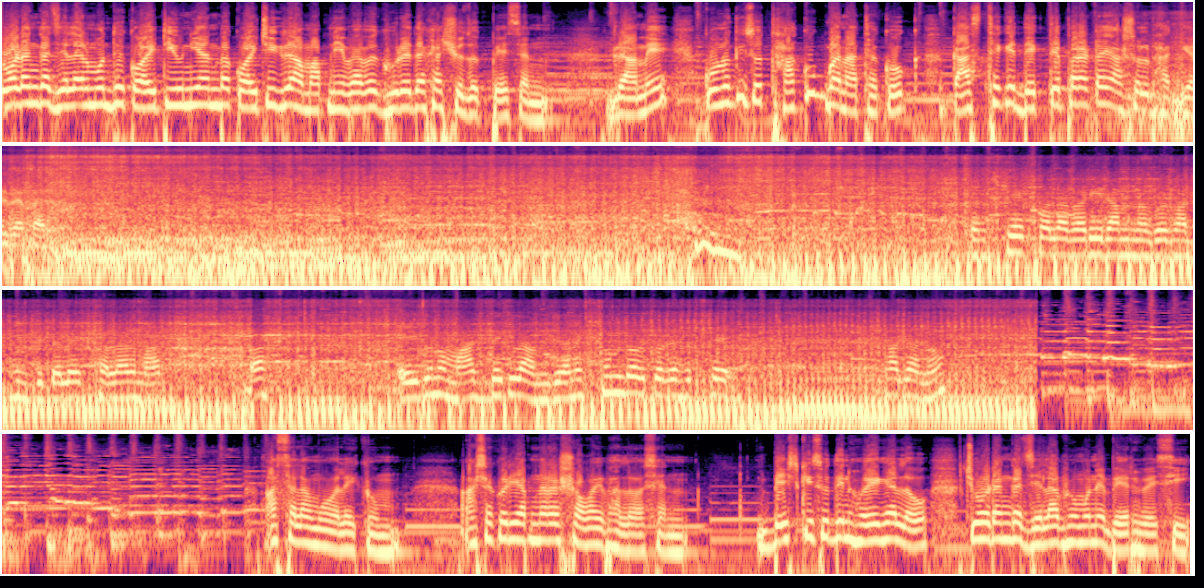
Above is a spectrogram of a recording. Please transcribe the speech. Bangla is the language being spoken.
চুয়াডাঙ্গা জেলার মধ্যে কয়টি ইউনিয়ন বা কয়টি গ্রাম আপনি এভাবে ঘুরে দেখার সুযোগ পেয়েছেন? গ্রামে কোনো কিছু থাকুক বা না থাকুক কাছ থেকে দেখতে পারাটাই আসল ভাগ্যের ব্যাপার। কলাবাড়ি রামনগর মাধ্যমিক বিদ্যালয়ের খেলার মাঠ। বাহ! এইগুলো মাঠ দেখলাম যে অনেক সুন্দর করে হচ্ছে সাজানো। আসসালামু আলাইকুম। আশা করি আপনারা সবাই ভালো আছেন। বেশ কিছুদিন হয়ে গেল চুয়াডাঙ্গা জেলা ভ্রমণে বের হয়েছি।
